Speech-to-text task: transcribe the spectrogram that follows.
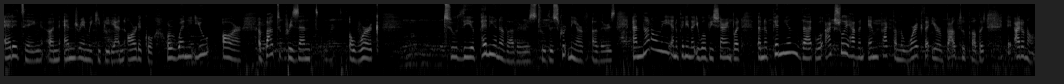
editing an entry in Wikipedia, an article, or when you are about to present a work to the opinion of others, to the scrutiny of others, and not only an opinion that you will be sharing, but an opinion that will actually have an impact on the work that you're about to publish. I don't know.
